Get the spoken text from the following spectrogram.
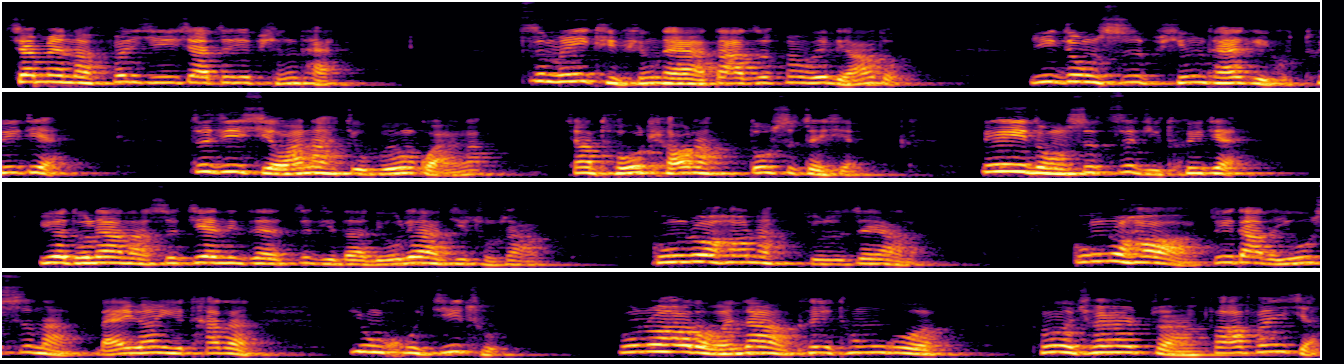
下面呢，分析一下这些平台，自媒体平台啊，大致分为两种，一种是平台给推荐，自己写完呢就不用管了，像头条呢都是这些；另一种是自己推荐，阅读量呢是建立在自己的流量基础上，公众号呢就是这样的。公众号啊，最大的优势呢，来源于它的用户基础。公众号的文章可以通过朋友圈转发分享，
